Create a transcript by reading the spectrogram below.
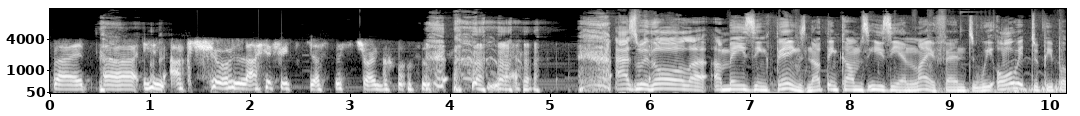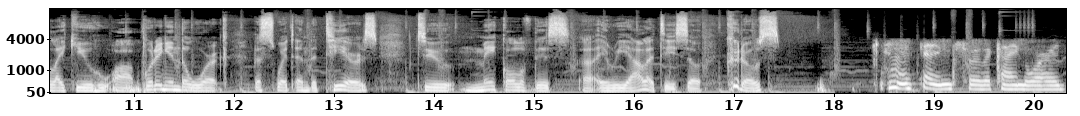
but in actual life, it's just a struggle. yeah. As with all uh, amazing things, nothing comes easy in life. And we owe it to people like you who are putting in the work, the sweat, and the tears to make all of this uh, a reality. So kudos. Thanks for the kind words.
